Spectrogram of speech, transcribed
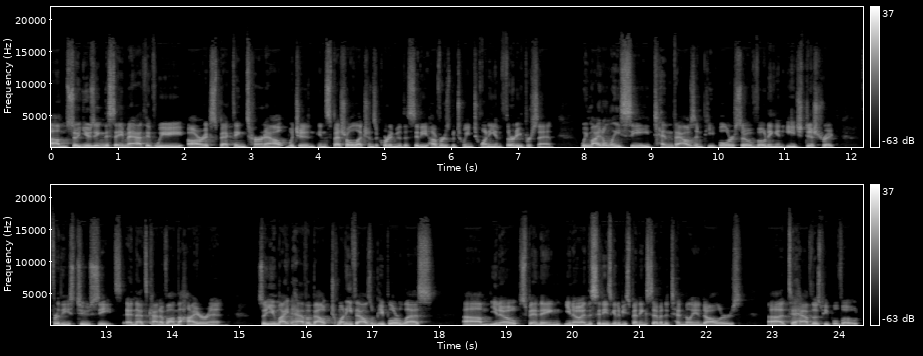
Um, so using the same math, if we are expecting turnout, which in, in special elections, according to the city, hovers between 20 and 30 percent, we might only see 10,000 people or so voting in each district for these two seats, and that's kind of on the higher end. So you might have about twenty thousand people or less, um, you know, spending, you know, and the city is going to be spending seven to ten million dollars uh, to have those people vote,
